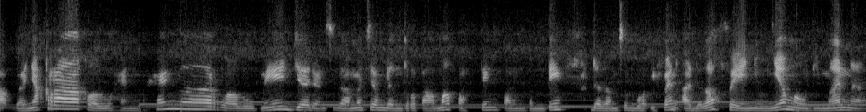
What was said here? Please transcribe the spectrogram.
uh, banyak rak lalu hanger-hanger lalu meja dan segala macam. Dan terutama pasti yang paling penting dalam sebuah event adalah venue-nya mau di mana.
